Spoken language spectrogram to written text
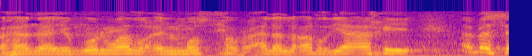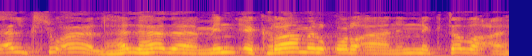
وهذا يقول وضع المصحف على الأرض. يا أخي أسألك سؤال هل هذا من إكرام القرآن أنك تضعه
